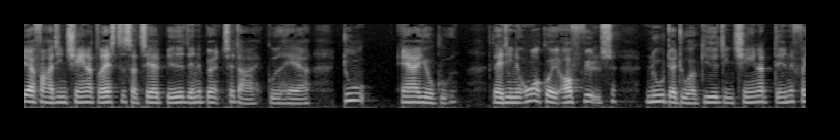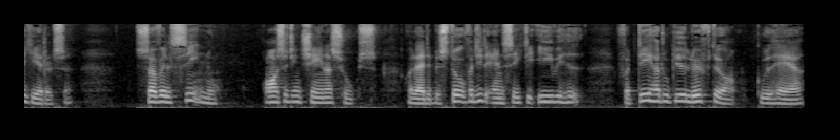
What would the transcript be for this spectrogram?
Derfor har din tjener dristet sig til at bede denne bøn til dig, Gud Herre. Du er jo Gud. Lad dine ord gå i opfyldelse, nu da du har givet din tjener denne forjættelse. Så velsign nu også din tjeners hus, og lad det bestå for dit ansigt i evighed, for det har du givet løfte om, Gud Herre,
